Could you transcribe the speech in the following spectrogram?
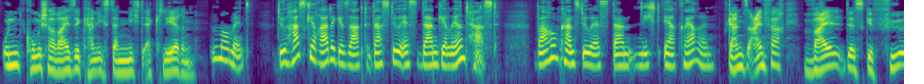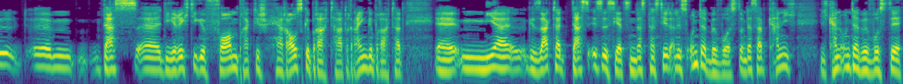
Und komischerweise kann ich es dann nicht erklären. Moment, du hast gerade gesagt, dass du es dann gelernt hast. Warum kannst du es dann nicht erklären? Ganz einfach, weil das Gefühl, ähm, das äh, die richtige Form praktisch herausgebracht hat, reingebracht hat, äh, mir gesagt hat, das ist es jetzt und das passiert alles unterbewusst und deshalb kann ich, ich kann unterbewusste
